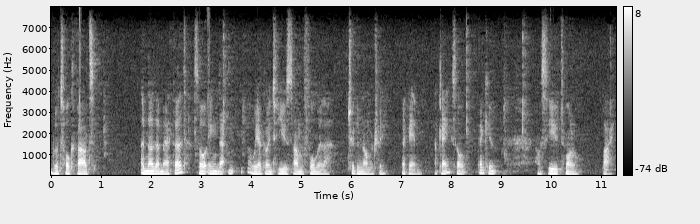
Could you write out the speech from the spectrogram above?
we'll talk about another method. So in that we are going to use some formula trigonometry again. Okay. So thank you. I'll see you tomorrow. Bye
